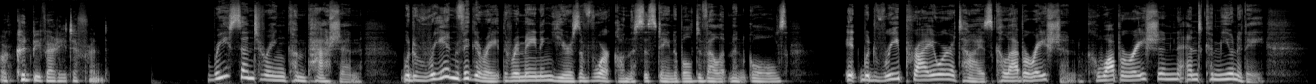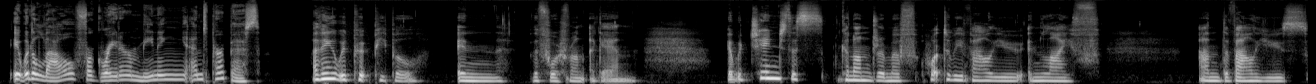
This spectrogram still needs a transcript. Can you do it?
or could be very different. Recentering compassion would reinvigorate the remaining years of work on the Sustainable Development Goals. It would reprioritize collaboration, cooperation, and community. It would allow for greater meaning and purpose. I think it would put people in the forefront again. It would change this conundrum of what do we value in life and the values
